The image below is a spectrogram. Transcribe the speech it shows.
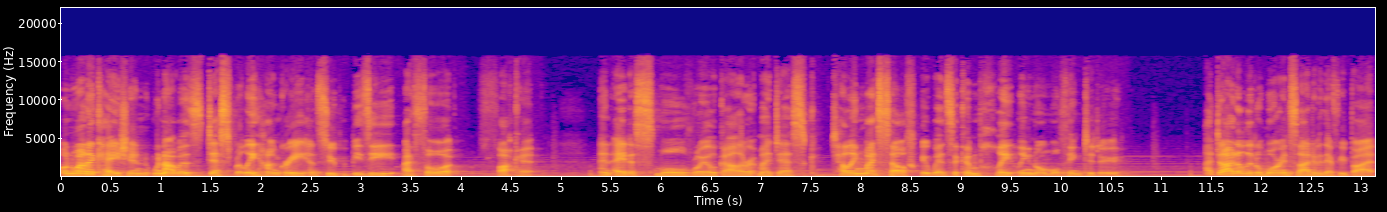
On one occasion, when I was desperately hungry and super busy, I thought, fuck it and ate a small royal gala at my desk, telling myself it was a completely normal thing to do. I died a little more inside with every bite,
